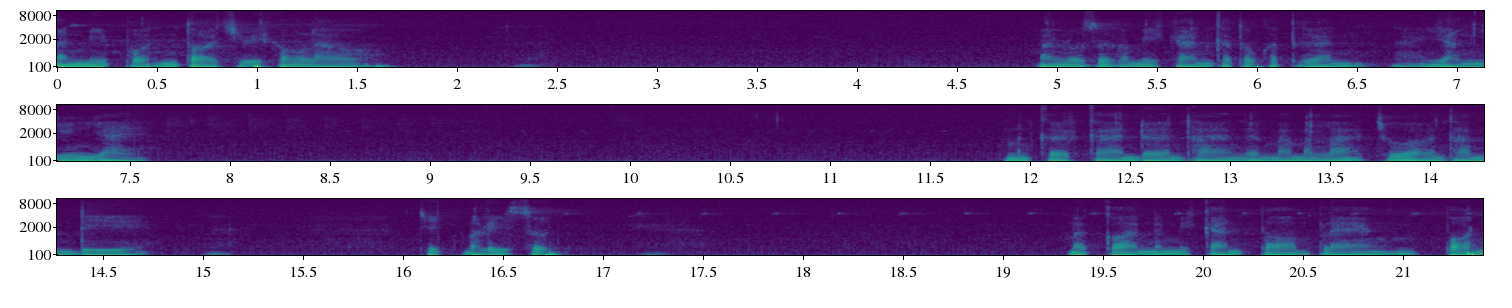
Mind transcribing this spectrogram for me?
มันมีผลต่อชีวิตของเรา มันรู้สึกว่ามีการกระทบกระเทือนอย่างยิ่งใหญ่ มันเกิดการเดินทางกันมามันละชั่วมันทำดี จิตบริสุทธิ์ เมื่อก่อนมันมีการปลอมแปลงปน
